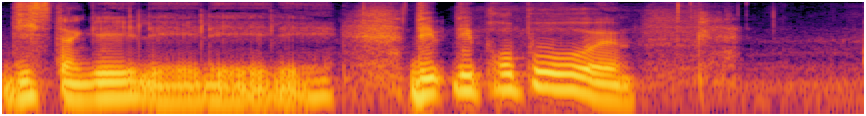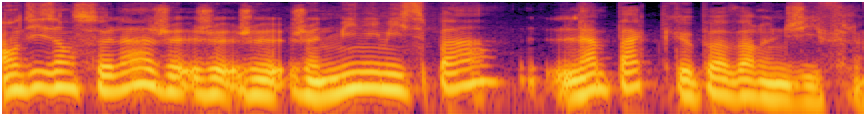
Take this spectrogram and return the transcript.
distinguer les, Des, propos... Euh, en disant cela, je, je, ne minimise pas l'impact que peut avoir une gifle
